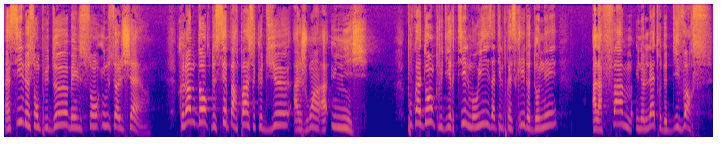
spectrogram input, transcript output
Ainsi, ils ne sont plus deux, mais ils sont une seule chair. Que l'homme donc ne sépare pas ce que Dieu a joint, a uni. Pourquoi donc, lui dirent-ils, Moïse a-t-il prescrit de donner à la femme une lettre de divorce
